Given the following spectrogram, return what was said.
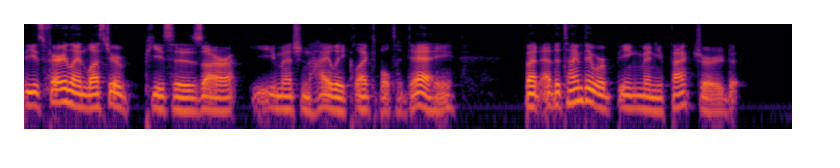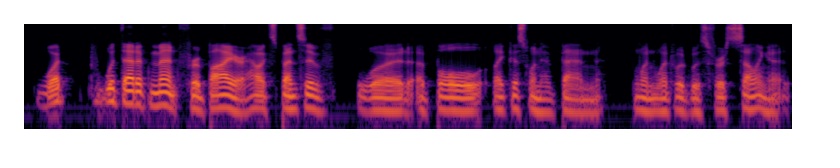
These Fairyland Luster pieces are, you mentioned, highly collectible today, but at the time they were being manufactured, what would that have meant for a buyer? How expensive would a bowl like this one have been when Wedgwood was first selling it?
